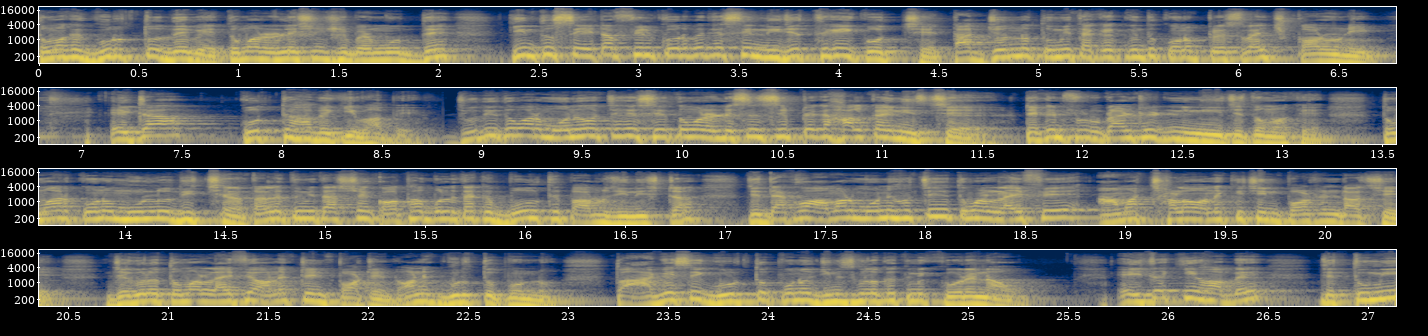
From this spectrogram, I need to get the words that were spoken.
তোমাকে গুরুত্ব দেবে তোমার রিলেশনশিপের মধ্যে, কিন্তু সে এটা ফিল করবে যে সে নিজের থেকেই করছে, তার জন্য তুমি তাকে কিন্তু কোনো প্রেসারাইজ করনি। এটা করতে হবে কীভাবে? যদি তোমার মনে হচ্ছে যে সে তোমার রিলেশনশিপটাকে হালকায় নিচ্ছে টেকেন ফর গ্রান্টেড নিয়ে নিয়েছে তোমাকে, তোমার কোনো মূল্য দিচ্ছে না, তাহলে তুমি তার সঙ্গে কথা বলে তাকে বলতে পারো জিনিসটা যে দেখো, আমার মনে হচ্ছে যে তোমার লাইফে আমার ছাড়াও অনেক কিছু ইম্পর্টেন্ট আছে, যেগুলো তোমার লাইফে অনেকটা ইম্পর্টেন্ট অনেক গুরুত্বপূর্ণ। তো আগে সেই গুরুত্বপূর্ণ জিনিসগুলোকে তুমি করে নাও। এইটা কি হবে? যে তুমি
